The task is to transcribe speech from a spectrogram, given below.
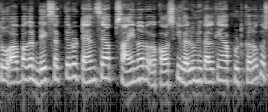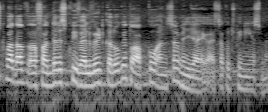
तो आप अगर देख सकते हो तो टेन से आप साइन और कॉस की वैल्यू निकाल के यहाँ पुट करोगे, उसके बाद आप फर्दर इसको इवेलुएट करोगे तो आपको आंसर मिल जाएगा। ऐसा कुछ भी नहीं है इसमें।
